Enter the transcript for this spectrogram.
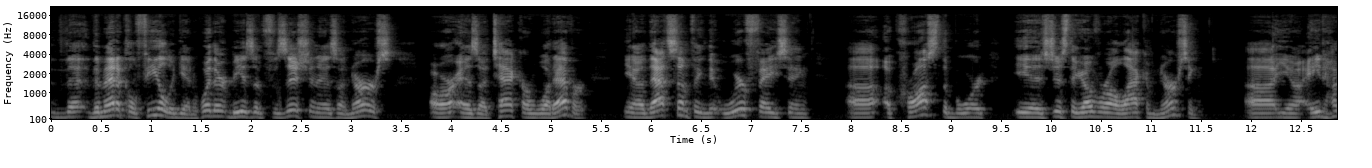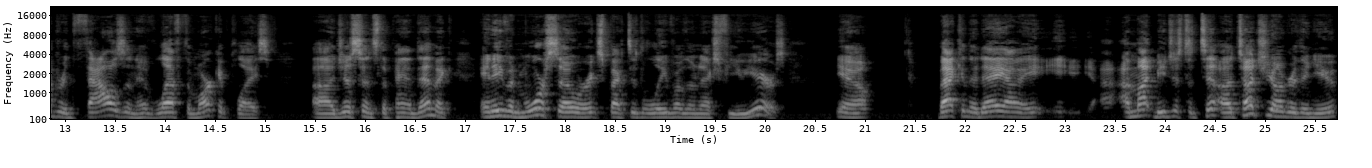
the the medical field again, whether it be as a physician, as a nurse, or as a tech or whatever? You know, that's something that we're facing uh, across the board is just the overall lack of nursing. Uh, you know, 800,000 have left the marketplace uh, just since the pandemic, and even more so are expected to leave over the next few years. You know, back in the day, I I might be just a, t- a touch younger than you,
